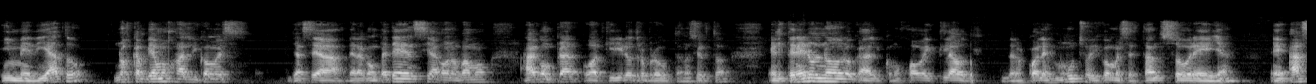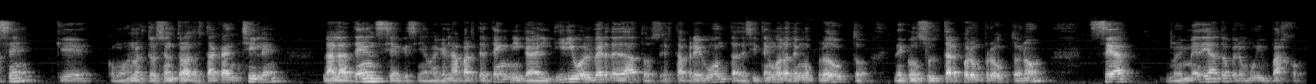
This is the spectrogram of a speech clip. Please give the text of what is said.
inmediato, nos cambiamos al e-commerce, ya sea de la competencia o nos vamos a comprar o adquirir otro producto, ¿no es cierto? El tener un nodo local como Huawei Cloud, de los cuales muchos e-commerce están sobre ella, eh, hace que, como nuestro centro de datos está acá en Chile, la latencia que se llama, que es la parte técnica, el ir y volver de datos, esta pregunta de si tengo o no tengo un producto, de consultar por un producto o no, sea no inmediato, pero muy bajo,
